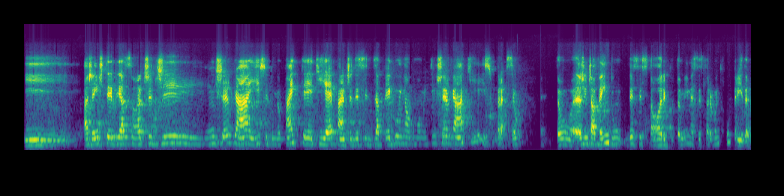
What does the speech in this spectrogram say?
E a gente teve a sorte de enxergar isso, e do meu pai ter, que é parte desse desapego, em algum momento enxergar que isso, para se eu então, a gente já vem do, desse histórico também, mas essa história é muito comprida.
